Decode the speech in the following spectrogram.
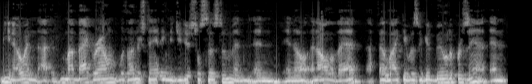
you know, and I, my background with understanding the judicial system and and and all, and all of that, I felt like it was a good bill to present. And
